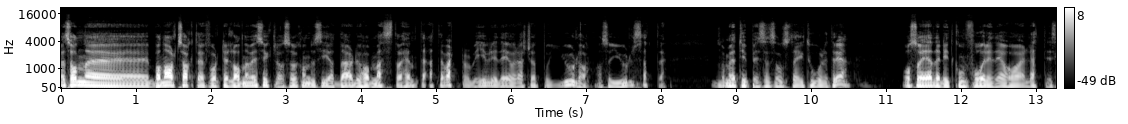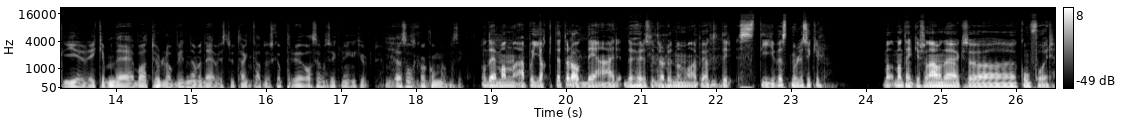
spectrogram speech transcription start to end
Men sånn eh, banalt sagt i forhold til landeveissykler, så kan du si at der du har mest å hente etter hvert når du blir ivrig, det er jo rett og slett på hjula, altså hjulsettet, som er typisk et sånt steg to eller tre. Og så er det litt komfort i det å ha elektriske gir eller ikke, men det er bare tull å begynne med det hvis du tenker at du skal prøve å se om sykling er kult. Det er sånn som kan komme på sikt. Og det man er på jakt etter, da, det er Det høres litt rart ut, men man er på jakt etter stivest mulig sykkel. Man, man tenker sånn, ja, men det er jo ikke så komfort.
